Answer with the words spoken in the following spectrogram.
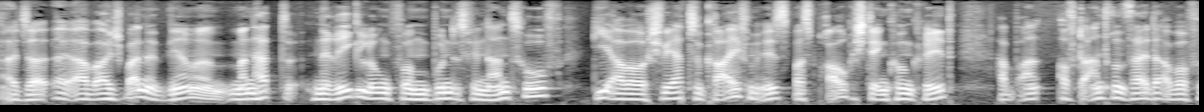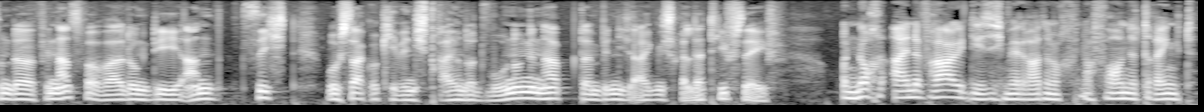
Also, äh, aber spannend. Ne? Man hat eine Regelung vom Bundesfinanzhof, die aber schwer zu greifen ist. Was brauche ich denn konkret? Hab auf der anderen Seite aber von der Finanzverwaltung die Ansicht, wo ich sage, okay, wenn ich 300 Wohnungen habe, dann bin ich eigentlich relativ safe. Und noch eine Frage, die sich mir gerade noch nach vorne drängt.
